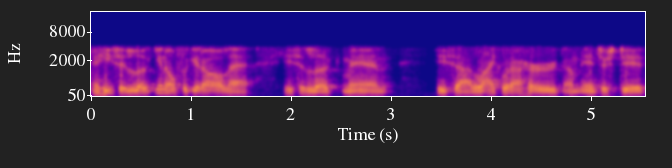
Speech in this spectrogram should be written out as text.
And he said, look, you know, forget all that. He said, look, man, he said, I like what I heard. I'm interested.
